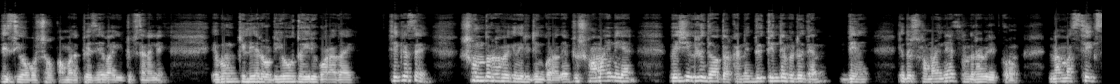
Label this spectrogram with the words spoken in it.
দিছি অবশ্য আমার পেজে বা ইউটিউব চ্যানেলে এবং ক্লিয়ার অডিও তৈরি করা যায়। ঠিক আছে? সুন্দরভাবে কিন্তু এডিটিং করা একটু সময় নিয়ে বেশি ভিডিও দেওয়া দরকার নেই। দুই, তিনটে ভিডিও দেন, দিন। কিন্তু সময় নিয়ে সুন্দরভাবে এডিট করুন। Number six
